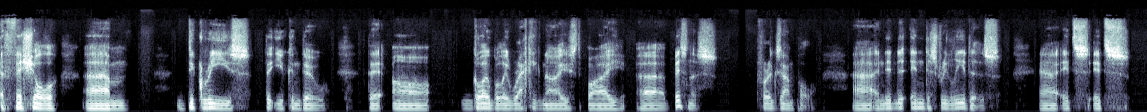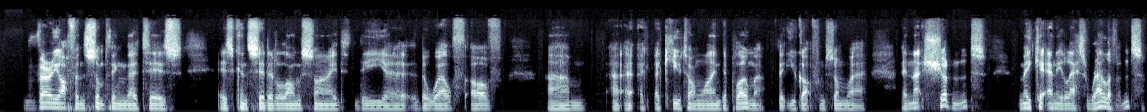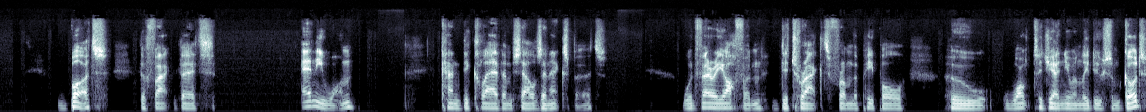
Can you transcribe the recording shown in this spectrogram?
official um, degrees that you can do that are globally recognized by uh, business, for example, uh, and in- industry leaders. Uh, it's it's very often something that is is considered alongside the uh, the wealth of um, a, a, a cute online diploma that you got from somewhere, and that shouldn't make it any less relevant. But the fact that anyone can declare themselves an expert would very often detract from the people who want to genuinely do some good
